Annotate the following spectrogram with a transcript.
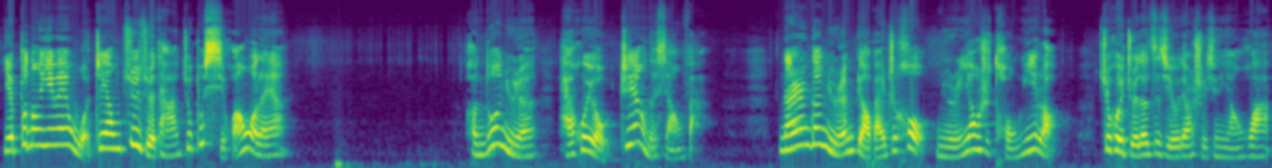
也不能因为我这样拒绝他就不喜欢我了呀。很多女人还会有这样的想法：男人跟女人表白之后，女人要是同意了，就会觉得自己有点水性杨花。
